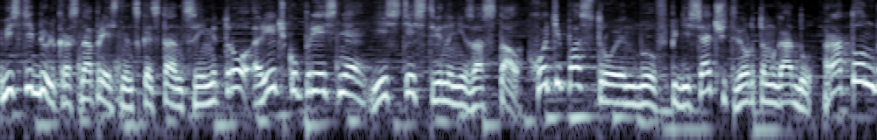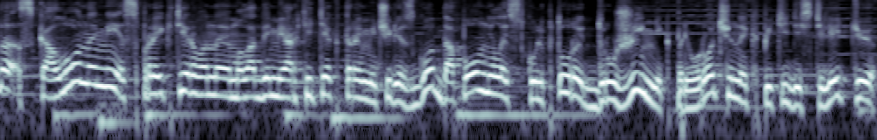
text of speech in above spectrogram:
Вестибюль Краснопресненской станции метро речку Пресня, естественно, не застал. Хоть и построен был в 1954 году. Ротонда с колоннами, спроектированная молодыми архитекторами, через год дополнилась скульптурой «Дружинник», приуроченной к 50-летию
